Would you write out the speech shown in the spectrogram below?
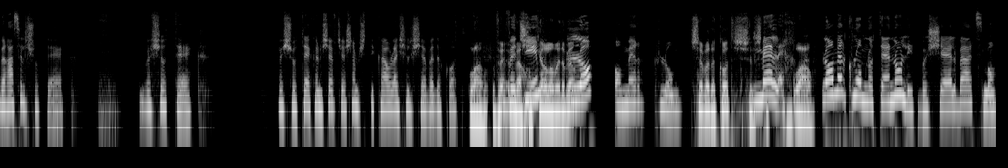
וראסל שותק, ושותק, ושותק. אני חושבת שיש שם שתיקה אולי של שבע דקות. וואו. ו- והחוקר לא מדבר? לא אומר כלום. שבע דקות של שתי... מלך. וואו. לא אומר כלום, נותן לו להתבשל בעצמו.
